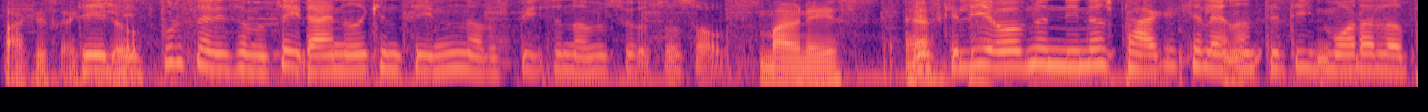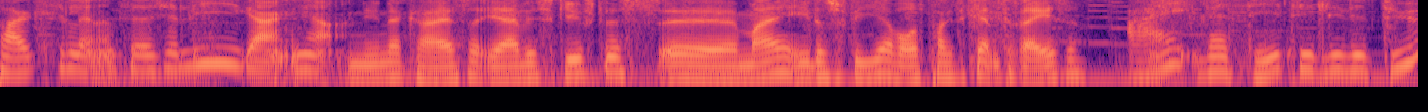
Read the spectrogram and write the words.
faktisk Det rigtig er sjovt. fuldstændig som at se dig nede i kantinen, når du spiser noget med sursødsovs. Mayonnaise. Ja. Jeg skal lige åbne Ninas pakkekalender. Det er din mor, der har lavet pakkekalender til os. Jeg er lige i gang her. Nina Kaiser. Ja, vi skiftes. Øh, mig, Ida Sofia og vores praktikant Therese. Ej, hvad er det? Det er et lille dyr.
